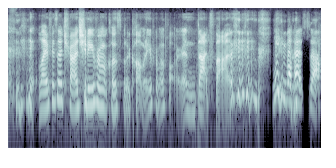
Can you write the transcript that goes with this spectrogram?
life is a tragedy from up close, but a comedy from afar, and that's that. That's that.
